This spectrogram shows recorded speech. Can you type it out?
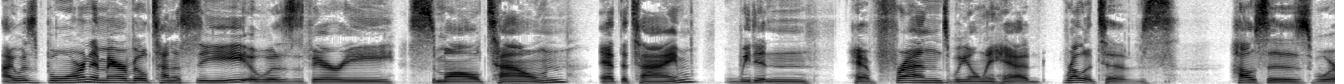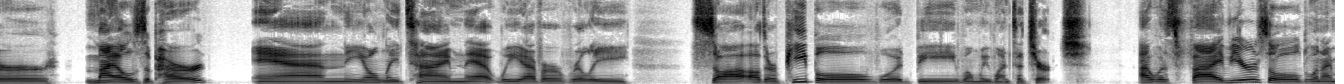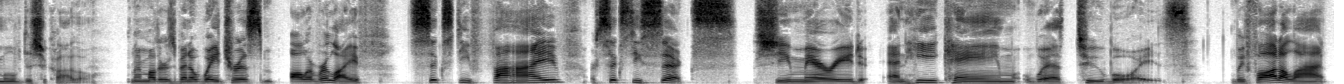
I was born in Maryville, Tennessee. It was a very small town at the time. We didn't have friends, we only had relatives. Houses were miles apart, and the only time that we ever really saw other people would be when we went to church. I was five years old when I moved to Chicago. My mother's been a waitress all of her life. 65 or 66, she married, and he came with two boys. We fought a lot.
